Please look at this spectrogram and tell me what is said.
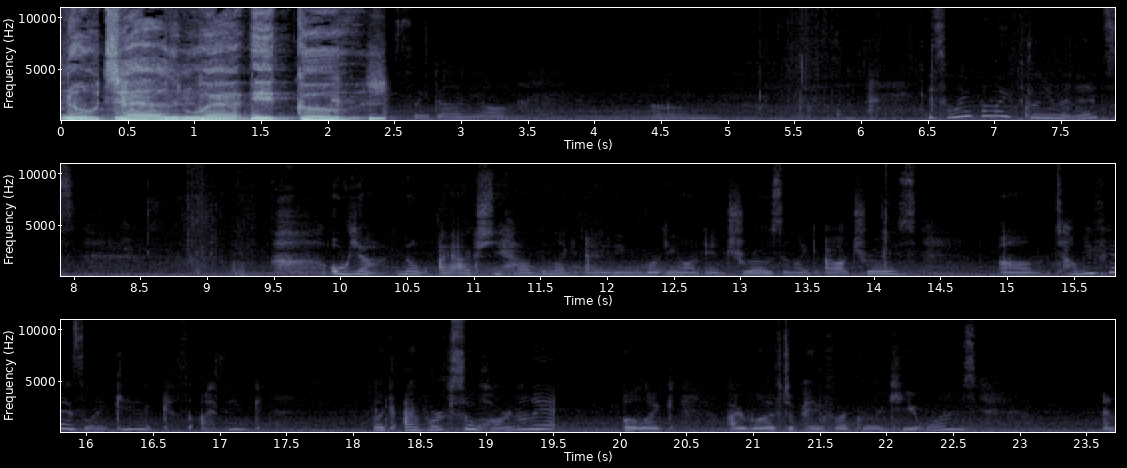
no telling where it goes. Done, um, it's only been like three minutes. Oh yeah, no, I actually have been like editing, working on intros and like outros. Um, tell me if you guys like it, cause I think like I work so hard on it, but like I really have to pay for like really cute ones, and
